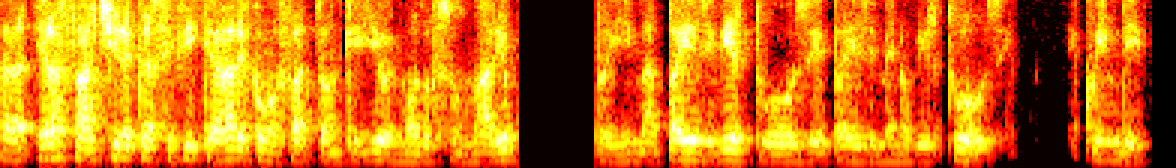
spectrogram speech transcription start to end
eh, era facile classificare, come ho fatto anche io in modo sommario prima, paesi virtuosi e paesi meno virtuosi. E quindi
